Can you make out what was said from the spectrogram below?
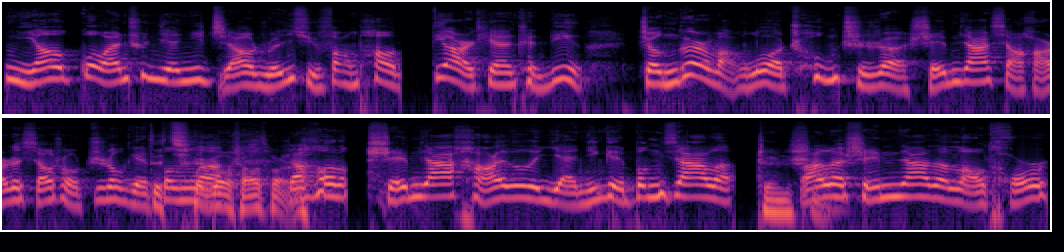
你要过完春节，你只要允许放炮，第二天肯定整个网络充斥着谁们家小孩的小手指头给崩了，然后谁们家孩子的眼睛给崩瞎了，真是完了谁们家的老头儿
